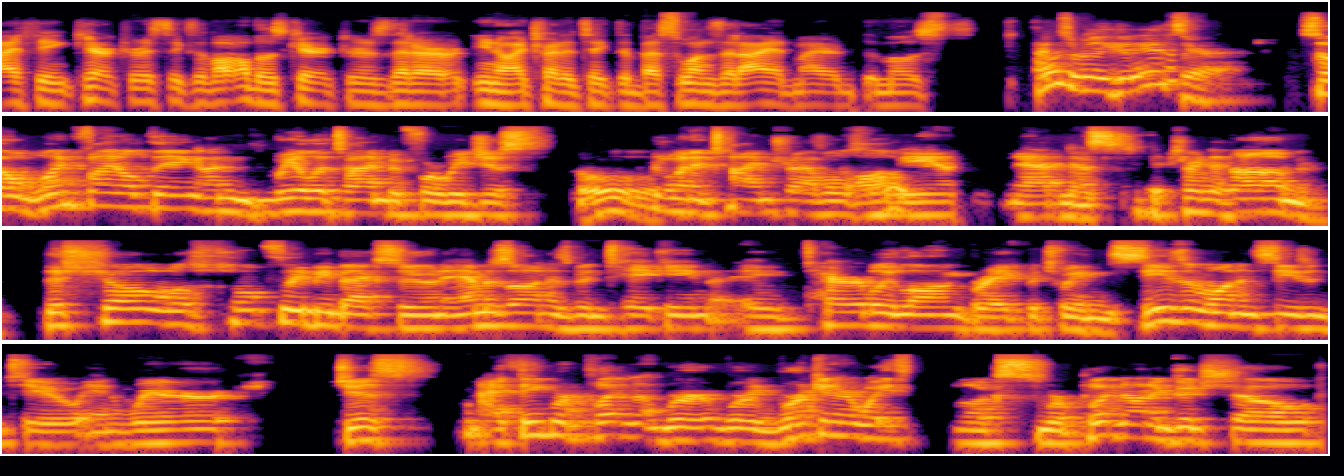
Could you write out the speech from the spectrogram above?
I think characteristics of all those characters that are, you know, I try to take the best ones that I admired the most. That was a really good answer. So one final thing on Wheel of Time before we just Oh, go into time travel, all the madness. turn the Um, the show will hopefully be back soon. Amazon has been taking a terribly long break between season one and season two, and we're just. I think we're putting we're we're working our way through books. We're putting on a good show.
